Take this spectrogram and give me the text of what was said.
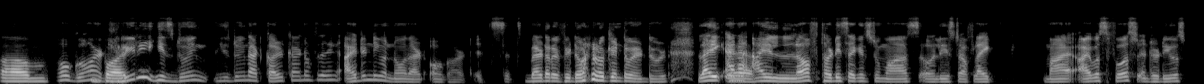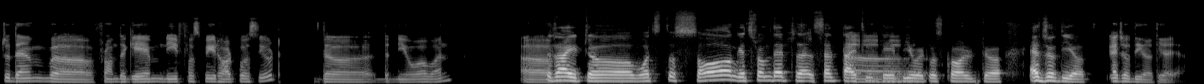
Um, Oh God, but really? He's doing he's doing that cult kind of thing. I didn't even know that. Oh God, it's it's better if you don't look into it, dude. Like, and I, I love 30 Seconds to Mars early stuff. Like my I was first introduced to them uh, from the game Need for Speed Hot Pursuit, the the newer one. Um, right. Uh, what's the song? It's from that uh, self-titled debut. uh, It was called uh, Edge of the Earth. Edge of the Earth, yeah, yeah.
